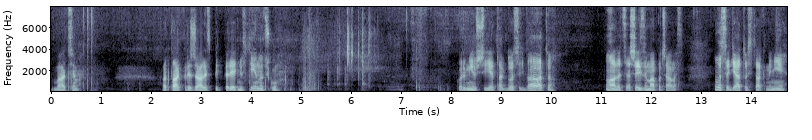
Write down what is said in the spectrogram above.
Бачимо. Отак прижались під передню стіночку. Кормів ще є так досить багато. Ну, але це ще й зима почалась. Ну, сидять ось так мені.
